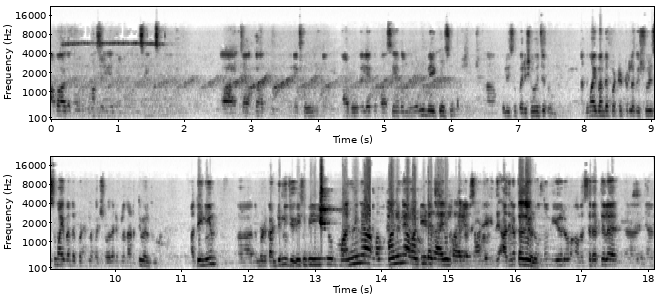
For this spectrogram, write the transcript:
ആ ഭാഗത്തോട് സയൻസ് ചാക്ക പോകുന്ന ആ റോഡിലേക്ക് പാസ് ചെയ്ത മുഴുവൻ വെഹിക്കിൾസും പോലീസ് പരിശോധിച്ചിട്ടുണ്ട്. അതുമായി ബന്ധപ്പെട്ടിട്ടുള്ള വിഷ്വൽസുമായി ബന്ധപ്പെട്ടിട്ടുള്ള പരിശോധനകൾ നടത്തി വരുന്നുണ്ട്. അത് ഇനിയും നമ്മൾ കണ്ടിന്യൂ ചെയ്യും. ഈ ഒരു മഞ്ഞ മഞ്ഞ വണ്ടിയുടെ കാര്യം പറയുന്നത് ഇത് ഒന്നും ഈ ഒരു അവസരത്തിൽ ഞാൻ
